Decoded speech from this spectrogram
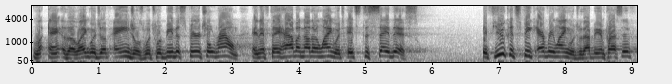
the language of angels, which would be the spiritual realm. And if they have another language, it's to say this. If you could speak every language, would that be impressive?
